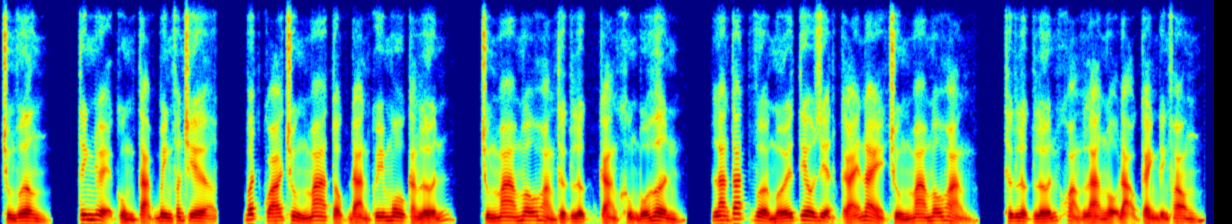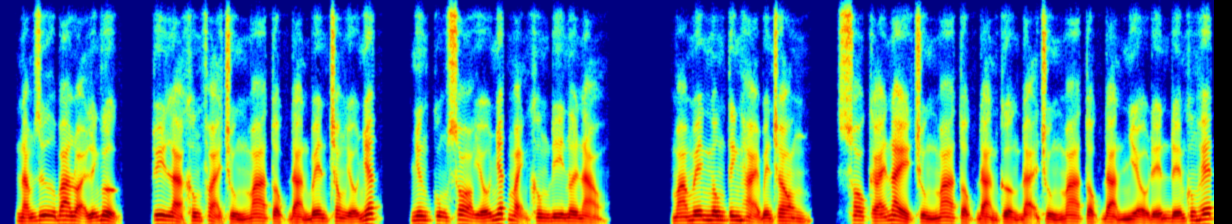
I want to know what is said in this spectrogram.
trùng vương, tinh nhuệ cùng tạp binh phân chia, bất quá trùng ma tộc đàn quy mô càng lớn, trùng ma mẫu hoàng thực lực càng khủng bố hơn. Lan Tát vừa mới tiêu diệt cái này trùng ma mẫu hoàng, thực lực lớn khoảng là ngộ đạo cảnh đỉnh phong, nắm giữ ba loại lĩnh vực, tuy là không phải trùng ma tộc đàn bên trong yếu nhất, nhưng cũng so yếu nhất mạnh không đi nơi nào. Mà mênh ngông tinh hải bên trong, so cái này trùng ma tộc đàn cường đại trùng ma tộc đàn nhiều đến đếm không hết,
